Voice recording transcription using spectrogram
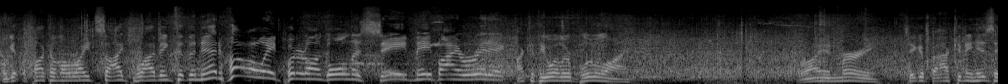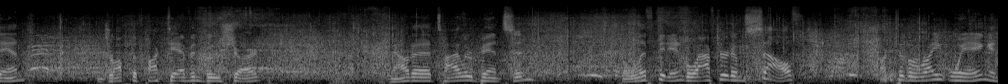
will get the puck on the right side, driving to the net. Holloway put it on goal and a save made by Rittich. Puck at the Oiler blue line. Ryan Murray take it back into his hand. Drop the puck to Evan Bouchard. Now to Tyler Benson. He'll lift it in, go after it himself. Puck to the right wing, and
